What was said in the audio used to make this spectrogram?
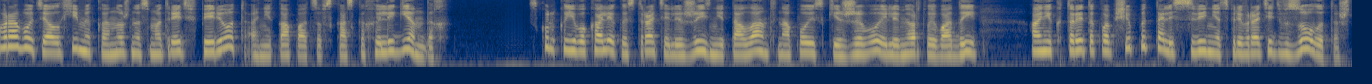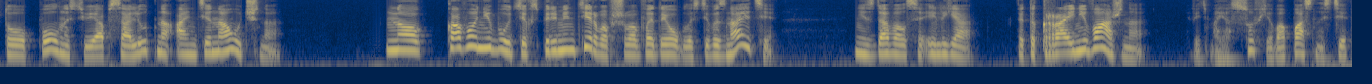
В работе алхимика нужно смотреть вперед, а не копаться в сказках и легендах. Сколько его коллег истратили жизнь и талант на поиски живой или мертвой воды, а некоторые так вообще пытались свинец превратить в золото, что полностью и абсолютно антинаучно. Но кого-нибудь, экспериментировавшего в этой области, вы знаете – не сдавался Илья. «Это крайне важно!» Ведь моя Софья в опасности.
